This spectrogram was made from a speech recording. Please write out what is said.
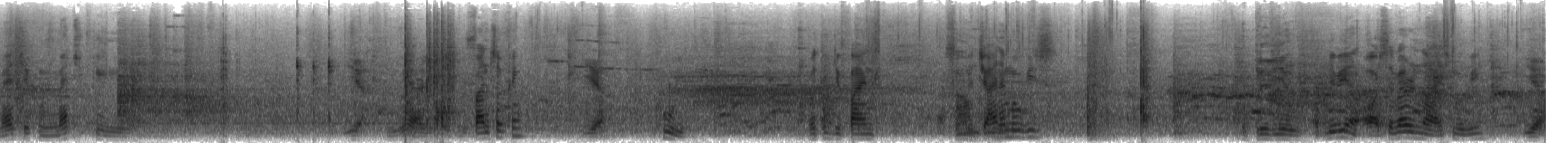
Magic, magic. Yeah. Yeah. You find something? Yeah. Cool. What did you find? Some found vagina the- movies? Oblivion. Oblivion. Oh, it's a very nice movie. Yeah.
